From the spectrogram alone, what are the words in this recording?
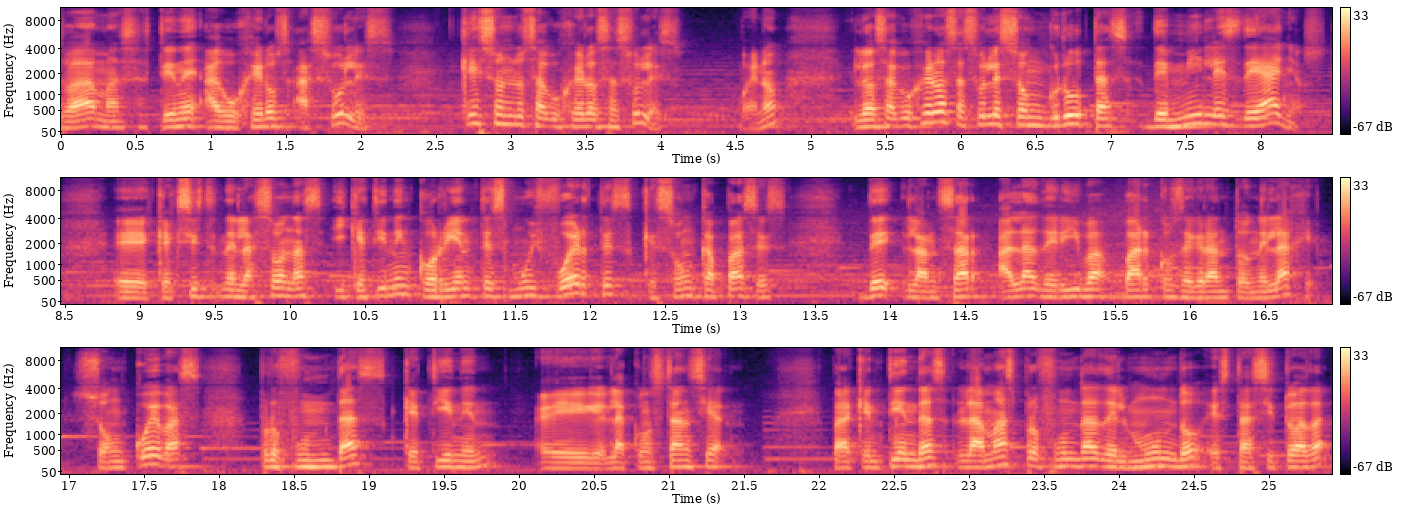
Bahamas tiene agujeros azules. ¿Qué son los agujeros azules? Bueno, los agujeros azules son grutas de miles de años eh, que existen en las zonas y que tienen corrientes muy fuertes que son capaces de lanzar a la deriva barcos de gran tonelaje. Son cuevas profundas que tienen eh, la constancia para que entiendas, la más profunda del mundo está situada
